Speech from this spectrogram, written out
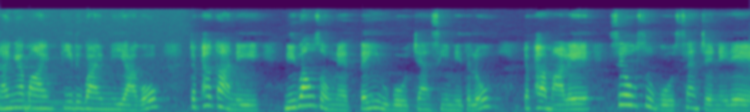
နိုင်ငံပိုင်ပြည်သူပိုင်မြေယာကိုတစ်ဖက်ကနေနှီးပေါင်းစုံနဲ့တင်းယူဖို့ကြံစည်နေတယ်လို့တစ်ဖက်မှာလည်းစစ်အုပ်စုကိုဆန့်ကျင်နေတဲ့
